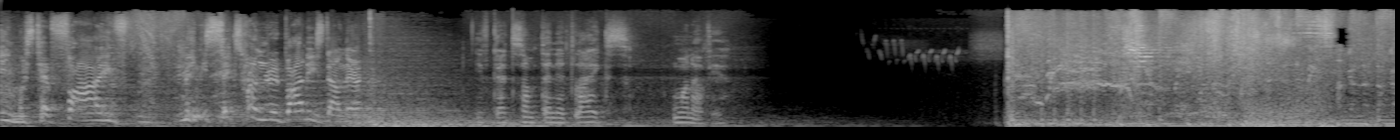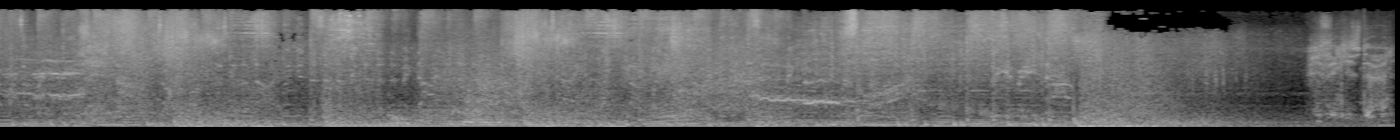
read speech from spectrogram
He must have five, maybe 600 bodies down there. You've got something it likes, one of you. You think dead?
